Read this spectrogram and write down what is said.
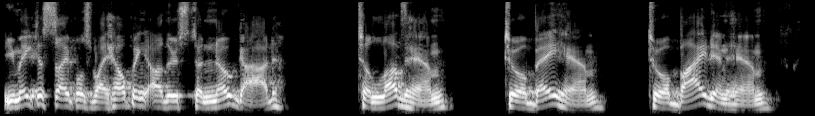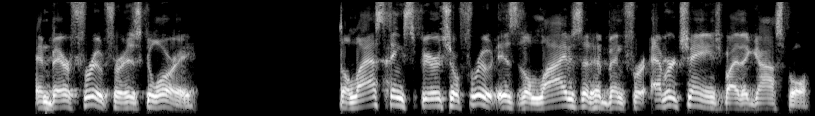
You make disciples by helping others to know God, to love Him, to obey Him, to abide in Him, and bear fruit for His glory. The lasting spiritual fruit is the lives that have been forever changed by the gospel.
